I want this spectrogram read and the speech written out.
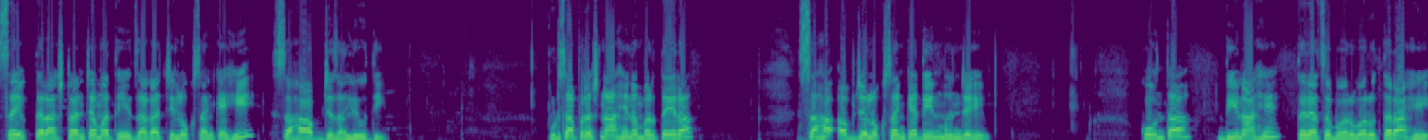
संयुक्त राष्ट्रांच्या मते जगाची लोकसंख्या ही सहा अब्ज झाली होती. पुढचा प्रश्न आहे नंबर तेरा. सहा अब्ज लोकसंख्या दिन म्हणजे कोणता दिन आहे? तर याचं बरोबर उत्तर आहे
